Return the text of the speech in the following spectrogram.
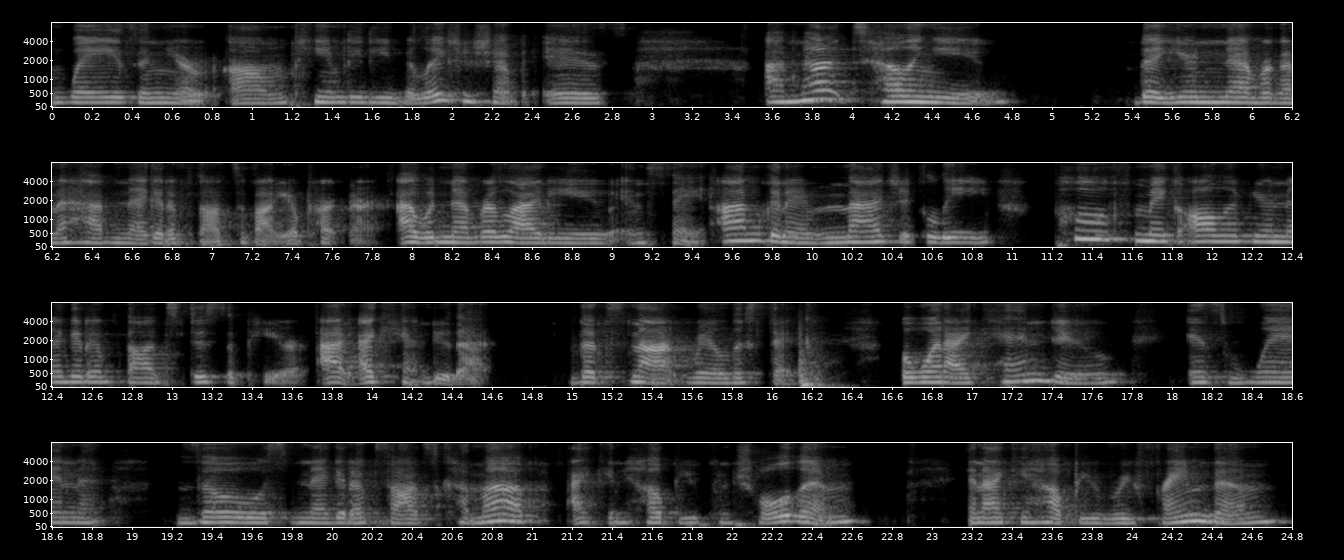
ways in your um, PMDD relationship is I'm not telling you that you're never going to have negative thoughts about your partner. I would never lie to you and say, I'm going to magically poof, make all of your negative thoughts disappear. I, I can't do that. That's not realistic. But what I can do is when those negative thoughts come up, I can help you control them and I can help you reframe them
